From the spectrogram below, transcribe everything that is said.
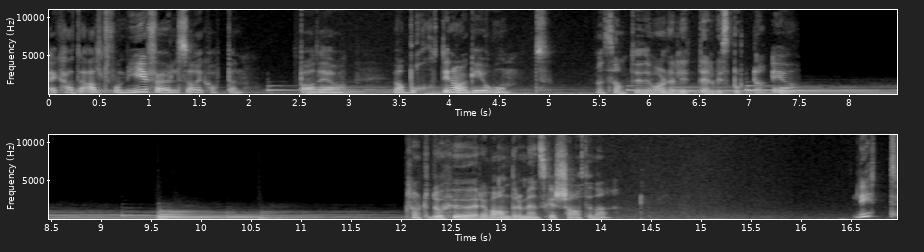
jeg hadde altfor mye følelser i kroppen. Bare det å være borti noe gjorde vondt. Men samtidig var det litt delvis borte. Ja. Klarte du å høre hva andre mennesker sa til deg? Litt.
